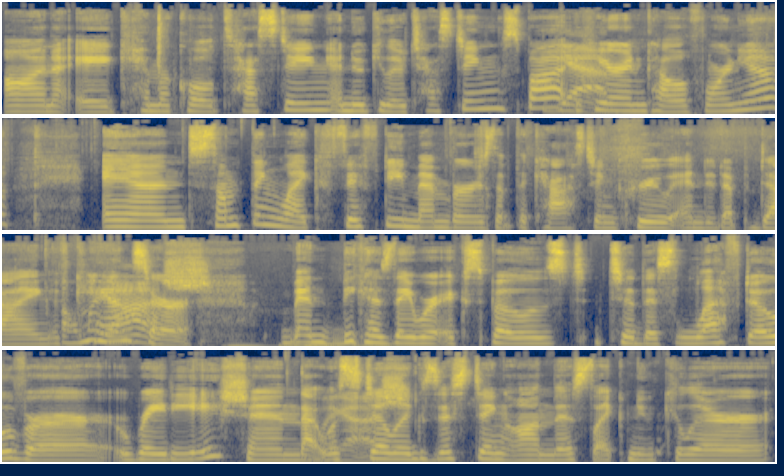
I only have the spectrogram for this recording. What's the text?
on a chemical testing, a nuclear testing spot Yeah. here in California. And something like 50 members of the cast and crew ended up dying of Oh cancer. And because they were exposed to this leftover radiation that Oh was still existing on this like nuclear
